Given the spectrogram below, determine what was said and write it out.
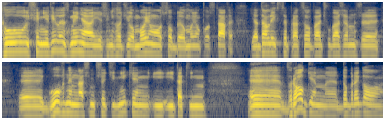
tu się niewiele zmienia, jeżeli chodzi o moją osobę, o moją postawę. Ja dalej chcę pracować. Uważam, że e, głównym naszym przeciwnikiem i, i takim e, wrogiem dobrego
